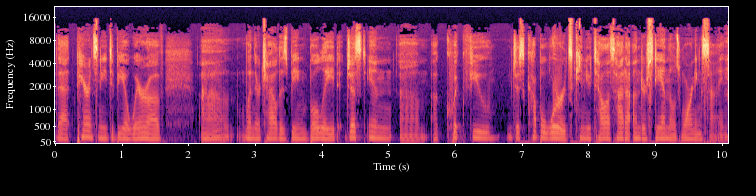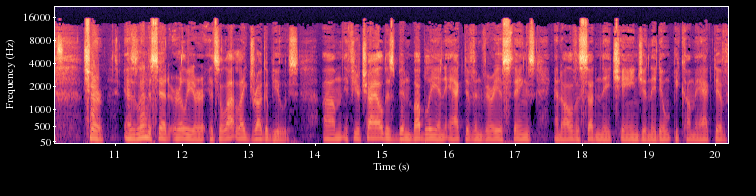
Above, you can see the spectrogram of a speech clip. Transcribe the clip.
that parents need to be aware of. Uh, when their child is being bullied, just in um, a quick few, just couple words, can you tell us how to understand those warning signs? Sure. As Linda said earlier, it's a lot like drug abuse. Um, if your child has been bubbly and active in various things, and all of a sudden they change and they don't become active,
